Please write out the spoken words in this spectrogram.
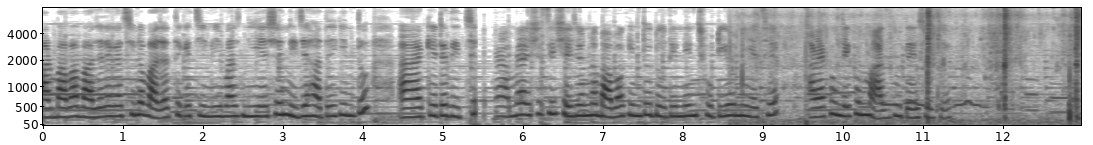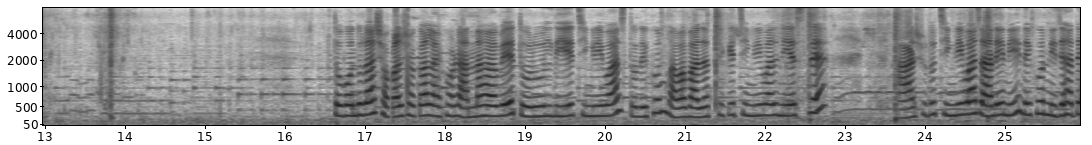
আর বাবা বাজারে গেছিল, বাজার থেকে চিংড়ি মাছ নিয়ে এসে নিজে হাতেই কিন্তু কেটে দিচ্ছে। আমরা এসেছি সেই জন্য বাবা কিন্তু দু তিন দিন ছুটিও নিয়েছে। আর এখন দেখুন মাছ ধুতে এসেছে। তো বন্ধুরা, সকাল সকাল এখন রান্না হবে তরুল দিয়ে চিংড়ি মাছ। তো দেখুন বাবা বাজার থেকে চিংড়ি মাছ নিয়ে এসছে। আর শুধু চিংড়ি মাছ আনেনি, দেখুন নিজে হাতে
